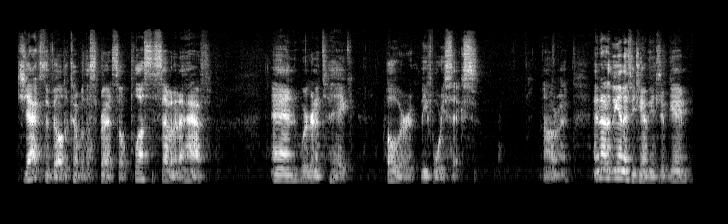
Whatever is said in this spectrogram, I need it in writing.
Jacksonville to cover the spread, so plus the 7.5. And we're going to take over the 46. Alright. And out of the NFC Championship game,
